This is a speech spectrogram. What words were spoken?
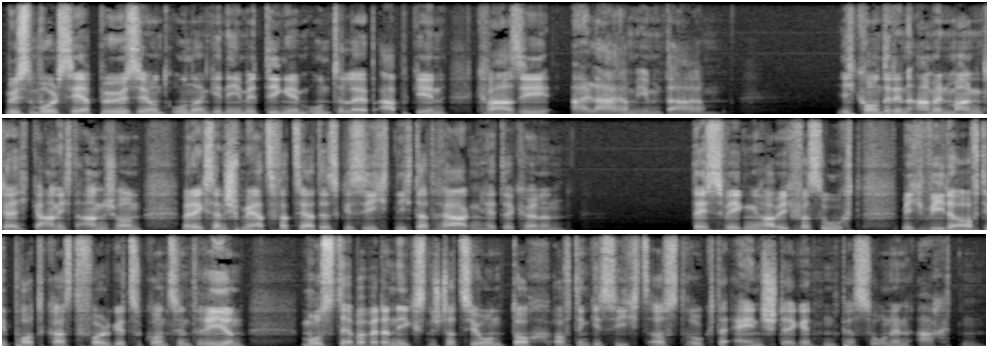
müssen wohl sehr böse und unangenehme Dinge im Unterleib abgehen, quasi Alarm im Darm. Ich konnte den armen Mann gleich gar nicht anschauen, weil ich sein schmerzverzerrtes Gesicht nicht ertragen hätte können. Deswegen habe ich versucht, mich wieder auf die Podcast-Folge zu konzentrieren, musste aber bei der nächsten Station doch auf den Gesichtsausdruck der einsteigenden Personen achten.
